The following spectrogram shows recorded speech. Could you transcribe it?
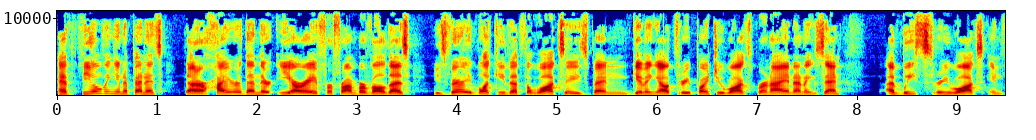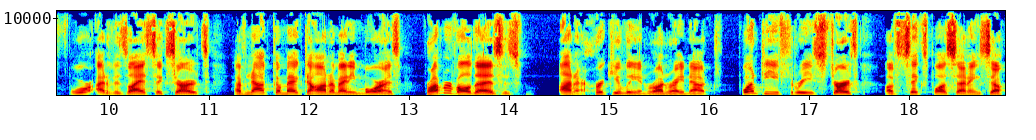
have fielding independence that are higher than their ERA for Framber Valdez. He's very lucky that the walks that he's been giving out 3.2 walks per nine innings and at least three walks in four out of his last six starts have not come back to haunt him anymore. As Framber Valdez is on a Herculean run right now, 23 starts of six plus innings. So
